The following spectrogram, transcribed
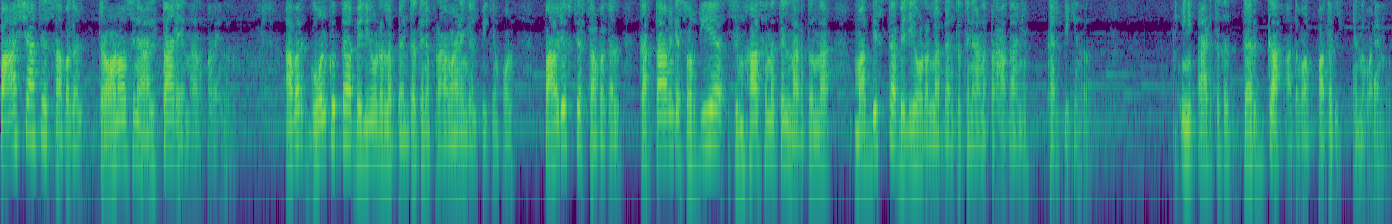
പാശ്ചാത്യ സഭകൾ ത്രോണോസിന് അൽത്താര എന്നാണ് പറയുന്നത്. അവർ ഗോൽകുത്ത ബലിയോടുള്ള ബന്ധത്തിന് പ്രാമാണ്യം കൽപ്പിക്കുമ്പോൾ പൗരസ്ത്യ സഭകൾ കർത്താവിന്റെ സ്വർഗീയ സിംഹാസനത്തിൽ നടത്തുന്ന മധ്യസ്ഥ ബലിയോടുള്ള ബന്ധത്തിനാണ് പ്രാധാന്യം കൽപ്പിക്കുന്നത്. ഇനി അടുത്തത് ദർഗ അഥവാ പദവി എന്ന് പറയുന്നത്.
